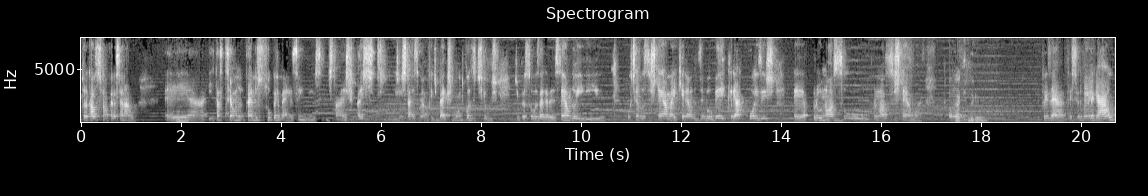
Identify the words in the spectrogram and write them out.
trocar o sistema operacional. É, uhum. E está sendo, tá indo super bem, assim, a gente está tá recebendo feedbacks muito positivos de pessoas agradecendo e, e, curtindo o sistema e querendo desenvolver e criar coisas é, para o uhum. nosso, pro nosso sistema. Então, ah, que legal. Pois é, tem sido bem legal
